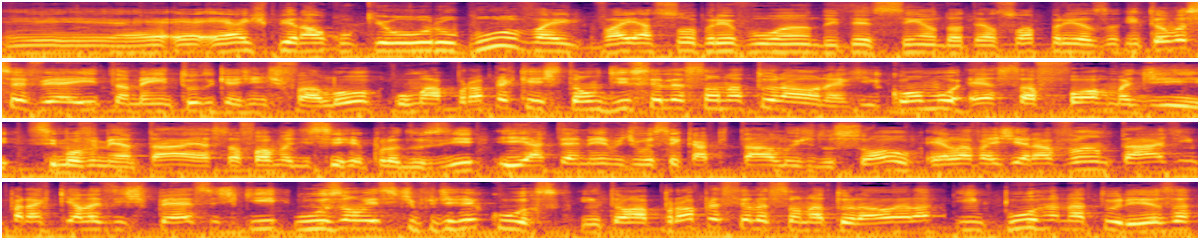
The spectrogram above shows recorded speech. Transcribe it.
é, é, é a espiral com que o urubu vai, vai a sobrevoando e descendo até a sua presa. Então você vê aí também em tudo que a gente falou uma própria questão de seleção natural, né? Que como essa forma de se movimentar, essa forma de se reproduzir e até mesmo de você captar a luz do sol, ela vai gerar vantagem para aquelas espécies que usam esse tipo de recurso. Então a própria seleção natural ela empurra a natureza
